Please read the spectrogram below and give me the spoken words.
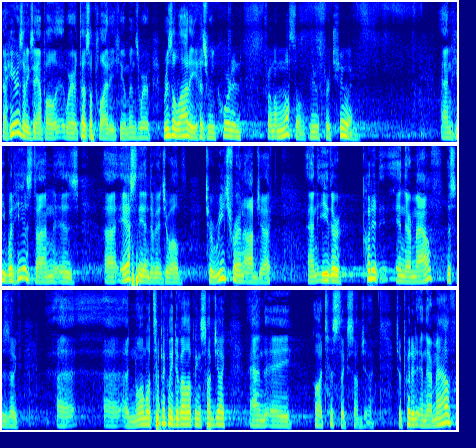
Now, here's an example where it does apply to humans, where Rizzolatti has recorded from a muscle used for chewing. And he, what he has done is uh, ask the individual to reach for an object and either put it in their mouth. This is a, a, normal, typically developing subject and a autistic subject. To put it in their mouth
